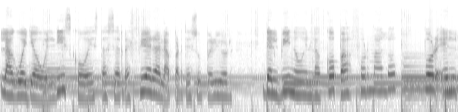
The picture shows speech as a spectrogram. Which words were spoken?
La huella o el disco, esta se refiere a la parte superior del vino en la copa formado por el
